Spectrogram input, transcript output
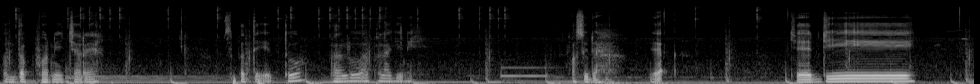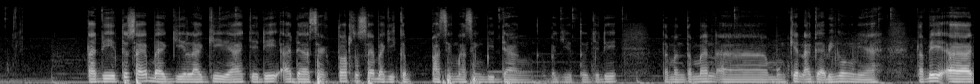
untuk furniture ya. Seperti itu. Lalu apa lagi nih? Oh sudah, ya. Jadi tadi itu saya bagi lagi ya. Jadi ada sektor tuh saya bagi ke masing-masing bidang begitu. Jadi teman-teman uh, mungkin agak bingung nih ya. Tapi uh,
